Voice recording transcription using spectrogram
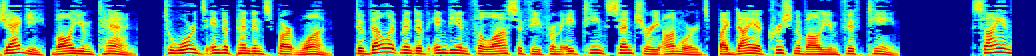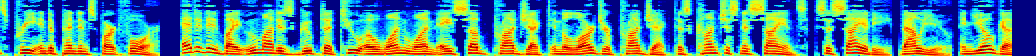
Jaggi, Volume 10. Towards Independence Part 1. Development of Indian Philosophy from 18th Century Onwards, by Daya Krishna Volume 15. Science Pre-Independence Part 4. Edited by Umadas Gupta 2011 A sub-project in the larger project is Consciousness Science, Society, Value, and Yoga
